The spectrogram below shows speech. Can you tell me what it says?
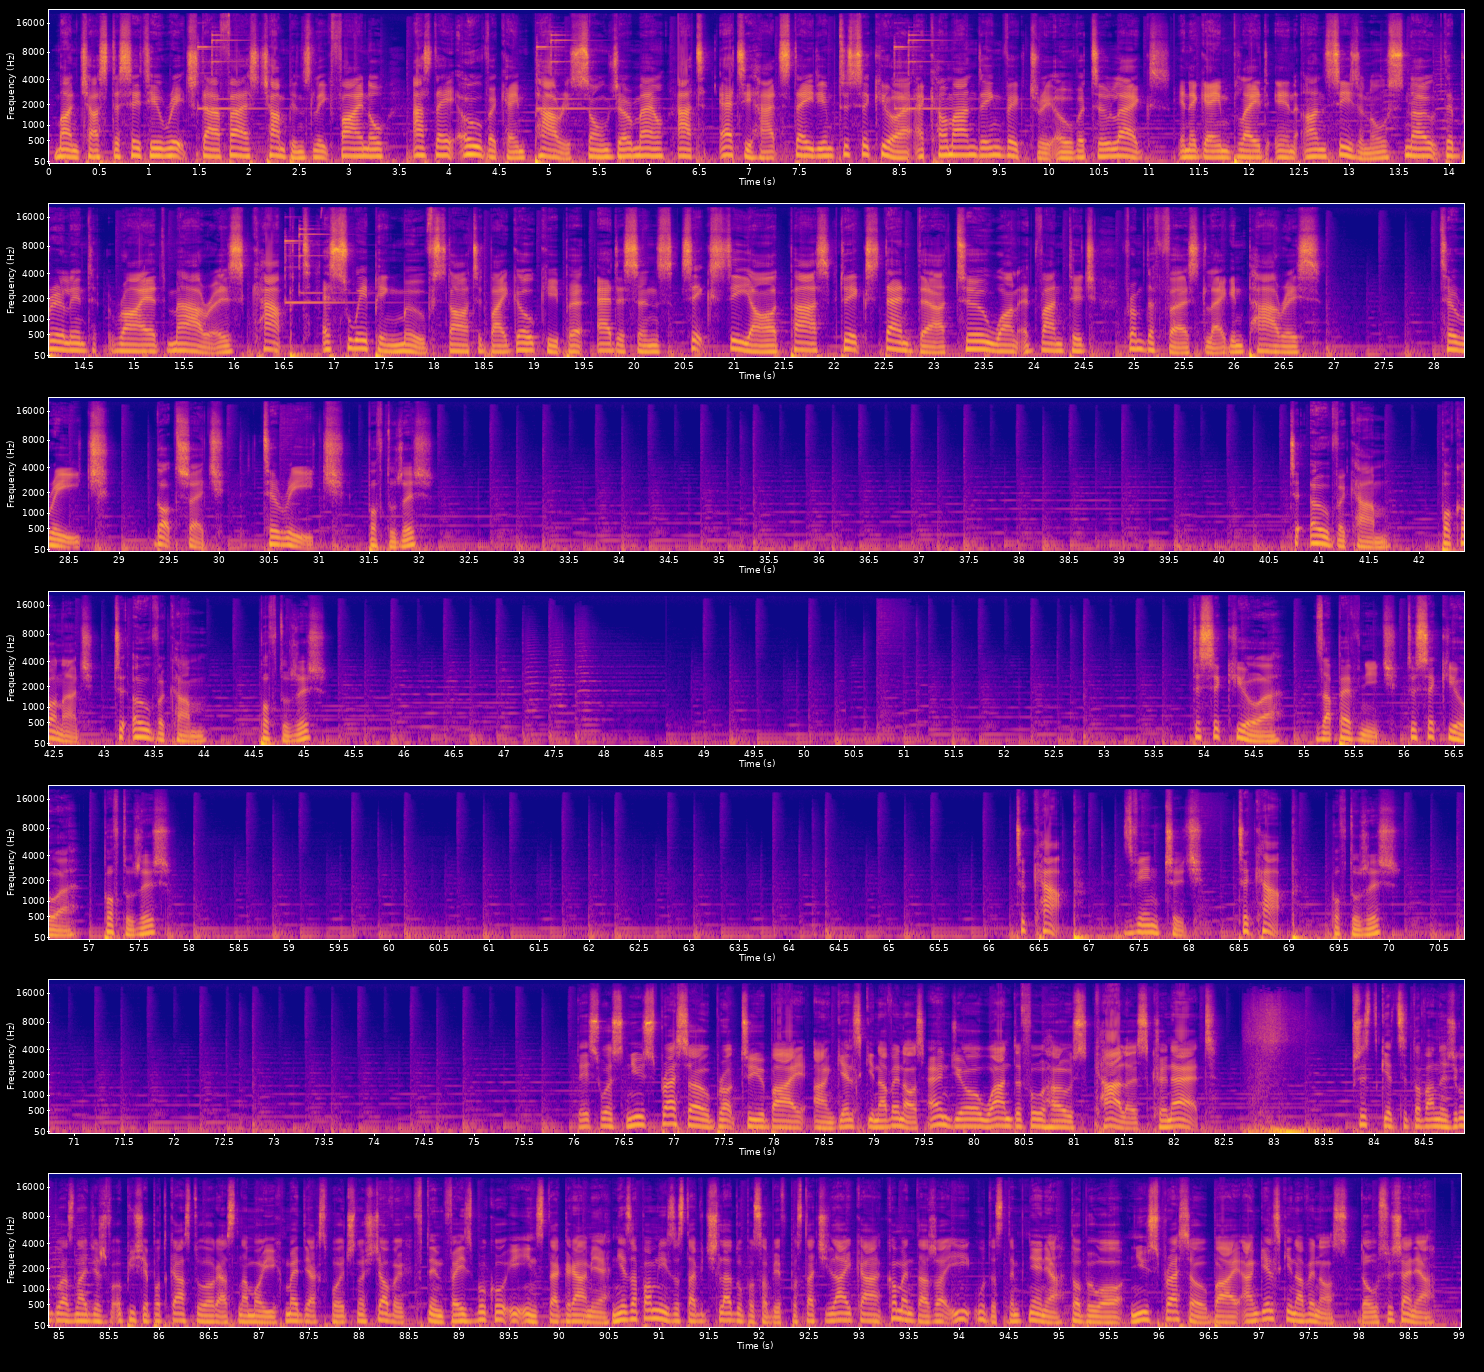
Manchester City reached their first Champions League final as they overcame Paris Saint-Germain at Etihad Stadium to secure a commanding victory over two legs. In a game played in unseasonal snow, the brilliant Riyad Mahrez capped a sweeping move started by goalkeeper Edison's 60-yard pass to extend their 2-1 advantage from the first leg in Paris. To reach dotrzeć, to reach. Powtórzysz? To overcome. Pokonać. To overcome. Powtórzysz? To secure. Zapewnić. To secure. Powtórzysz? To cap. Zwieńczyć. To cap. Powtórzysz? This was Newspresso brought to you by Angielski na Wynos and your wonderful host Carlos Kunet. Wszystkie cytowane źródła znajdziesz w opisie podcastu oraz na moich mediach społecznościowych, w tym Facebooku i Instagramie. Nie zapomnij zostawić śladu po sobie w postaci lajka, komentarza i udostępnienia. To było Newspresso by Angielski na Wynos. Do usłyszenia.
